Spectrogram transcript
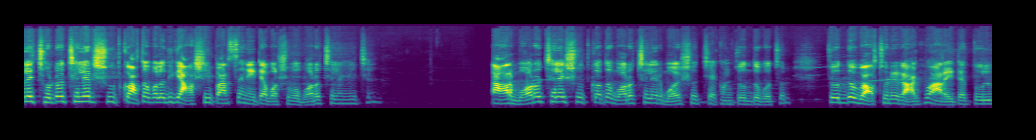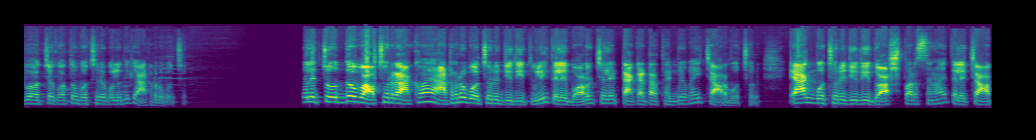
তাহলে ছোট ছেলের সুদ কত বলো দেখি, আশি পার্সেন্ট এটা বসাবো বড় ছেলের নিচে। আর বড় ছেলের সুদ কত? বড় ছেলের বয়স হচ্ছে এখন চোদ্দ বছর। চোদ্দ বছরে রাখব আর এটা তুলবো হচ্ছে কত বছরে বলে দেখি, আঠারো বছর। তাহলে চোদ্দ বছর রাখা হয়, আঠারো বছরে যদি তুলি, তাহলে বড় ছেলের টাকাটা থাকবে ভাই চার বছর। এক বছরে যদি দশ পার্সেন্ট হয়, তাহলে চার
